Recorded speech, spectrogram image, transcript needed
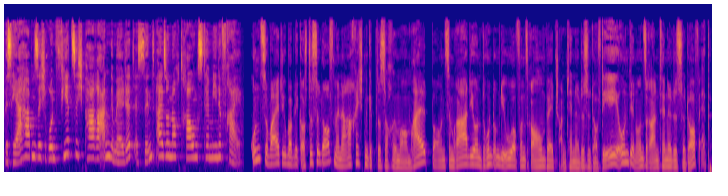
Bisher haben sich rund 40 Paare angemeldet. Es sind also noch Trauungstermine frei. Und so weiter Überblick aus Düsseldorf. Mehr Nachrichten gibt es auch immer um halb bei uns im Radio und rund um die Uhr auf unserer Homepage antennedüsseldorf.de und in unserer Antenne Düsseldorf App.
